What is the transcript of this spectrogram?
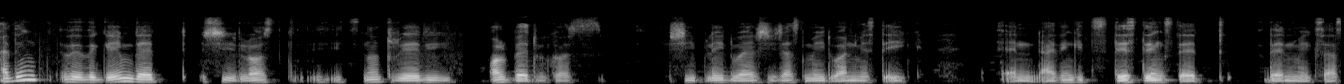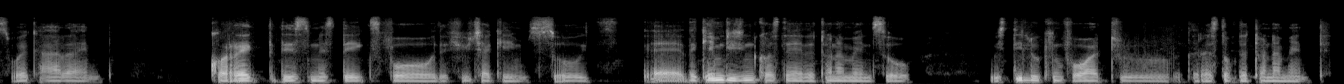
I think the, the game that she lost, it's not really all bad because she played well. She just made one mistake, and I think it's these things that then makes us work harder and correct these mistakes for the future games. So it's uh, the game didn't cost her the tournament, so we're still looking forward to the rest of the tournament.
